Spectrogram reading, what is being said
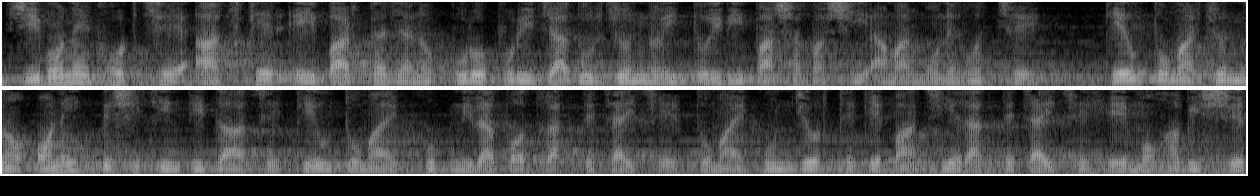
জীবনে ঘটছে আজকের এই বার্তা যেন পুরোপুরি জাদুর জন্যই তৈরি, পাশাপাশি আমার মনে হচ্ছে কেউ তোমার জন্য অনেক বেশি চিন্তিত আছে, কেউ তোমায় খুব নিরাপদ রাখতে চাইছে, তোমায় কুঞ্জোর থেকে বাঁচিয়ে রাখতে চাইছে, হে মহাবিশ্বের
